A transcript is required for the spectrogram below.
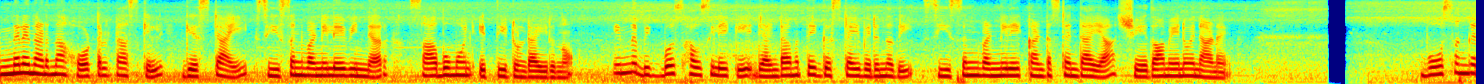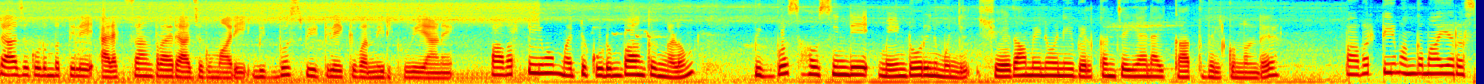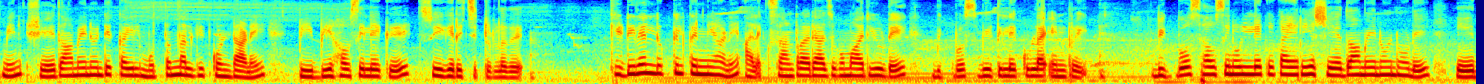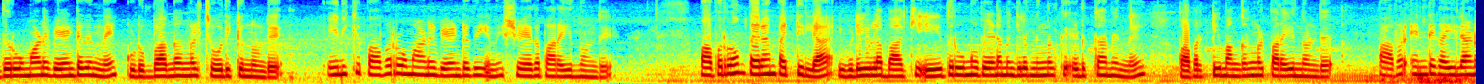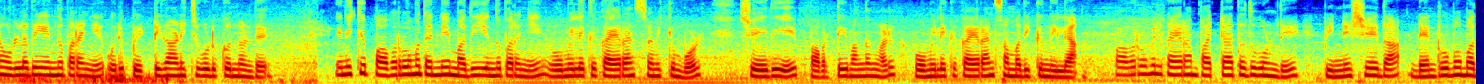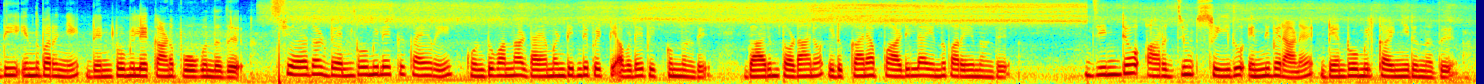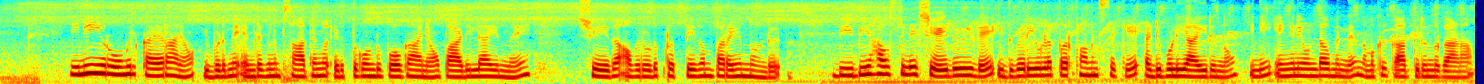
ഇന്നലെ നടന്ന ഹോട്ടൽ ടാസ്കിൽ ഗസ്റ്റായി സീസൺ വണ്ണിലെ വിന്നർ സാബുമോൻ എത്തിയിട്ടുണ്ടായിരുന്നു. ഇന്ന് ബിഗ് ബോസ് ഹൗസിലേക്ക് രണ്ടാമത്തെ ഗസ്റ്റായി വരുന്നത് സീസൺ വണ്ണിലെ കണ്ടസ്റ്റന്റായ ശ്വേതാമേനോനാണ് ബോസംഗ രാജകുടുംബത്തിലെ അലക്സാണ്ട്ര രാജകുമാരി ബിഗ് ബോസ് വീട്ടിലേക്ക് വന്നിരിക്കുകയാണ്. പവർ ടീമും മറ്റു കുടുംബാംഗങ്ങളും ബിഗ് ബോസ് ഹൗസിന്റെ മെയിൻ ഡോറിന് മുന്നിൽ ശ്വേതാമേനോനെ വെൽക്കം ചെയ്യാനായി കാത്തു നിൽക്കുന്നുണ്ട്. പവർ ടീം അംഗമായ റസ്മിൻ ശ്വേതാമേനോന്റെ കയ്യിൽ മുത്തം നൽകിക്കൊണ്ടാണ് പി ബി ഹൗസിലേക്ക് സ്വീകരിച്ചിട്ടുള്ളത്. കിടിലൻ ലുക്കിൽ തന്നെയാണ് അലക്സാണ്ട്ര രാജകുമാരിയുടെ ബിഗ് ബോസ് വീട്ടിലേക്കുള്ള എൻട്രി. ബിഗ് ബോസ് ഹൗസിനുള്ളിലേക്ക് കയറിയ ശ്വേതാമേനോനോട് ഏത് റൂമാണ് വേണ്ടതെന്ന് കുടുംബാംഗങ്ങൾ ചോദിക്കുന്നുണ്ട്. എനിക്ക് പവർ റൂമാണ് വേണ്ടത് എന്ന് ശ്വേത പറയുന്നുണ്ട്. പവർ റൂം തരാൻ പറ്റില്ല. ഇവിടെയുള്ള ബാക്കി ഏത് റൂം വേണമെങ്കിലും നിങ്ങൾക്ക് എടുക്കാമെന്ന് പവർ ടീം അംഗങ്ങൾ പറയുന്നുണ്ട്. പവർ എന്റെ കയ്യിലാണ് ഉള്ളത് എന്ന് പറഞ്ഞ് ഒരു പെട്ടി കാണിച്ചു കൊടുക്കുന്നുണ്ട്. എനിക്ക് പവർ റൂം തന്നെ മതി എന്ന് പറഞ്ഞ് റൂമിലേക്ക് കയറാൻ ശ്രമിക്കുമ്പോൾ ശ്വേതയെ പവർ ടീം അംഗങ്ങൾ റൂമിലേക്ക് കയറാൻ സമ്മതിക്കുന്നില്ല. പവർ റൂമിൽ കയറാൻ പറ്റാത്തതുകൊണ്ട് പിന്നെ ശ്വേത ഡെൻ റൂം മതി എന്ന് പറഞ്ഞ് ഡെൻ റൂമിലേക്കാണ് പോകുന്നത്. ശ്വേത ഡെൻ റൂമിലേക്ക് കയറി കൊണ്ടുവന്ന ഡയമണ്ടിന്റെ പെട്ടി അവിടെ വെക്കുന്നുണ്ട്. ഇതാരും തൊടാനോ എടുക്കാനോ പാടില്ല എന്ന് പറയുന്നുണ്ട്. ജിൻഡോ അർജുൻ ശ്രീതു എന്നിവരാണ് ഡെൻ റൂമിൽ കഴിഞ്ഞിരുന്നത്. ഇനി ഈ റൂമിൽ കയറാനോ ഇവിടുന്ന് എന്തെങ്കിലും സാധനങ്ങൾ എടുത്തുകൊണ്ട് പോകാനോ പാടില്ല എന്ന് ശ്വേത അവരോട് പ്രത്യേകം പറയുന്നുണ്ട്. ബി ബി ഹൗസിലെ ശ്വേതയുടെ ഇതുവരെയുള്ള പെർഫോമൻസൊക്കെ അടിപൊളിയായിരുന്നു. ഇനി എങ്ങനെയുണ്ടാവുമെന്ന് നമുക്ക് കാത്തിരുന്നു കാണാം.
